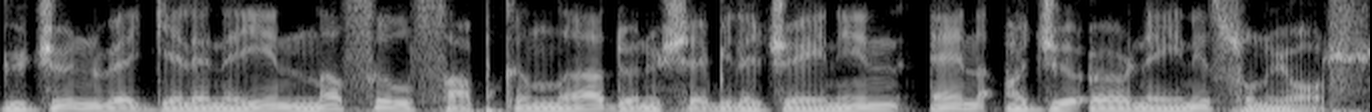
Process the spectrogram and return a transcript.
gücün ve geleneğin nasıl sapkınlığa dönüşebileceğinin en acı örneğini sunuyor.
